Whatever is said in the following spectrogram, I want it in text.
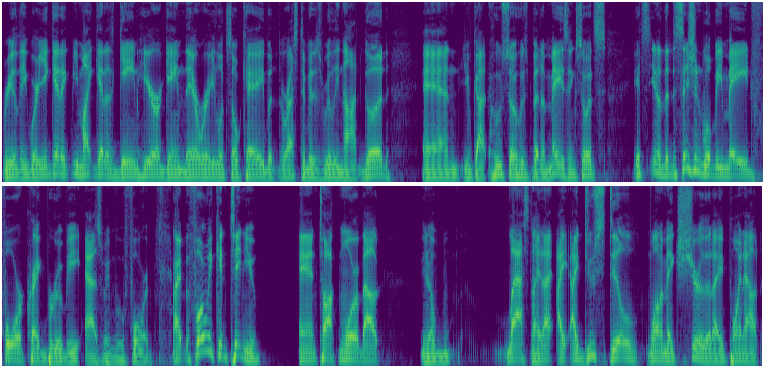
really, where you get a, you might get a game here a game there where he looks okay, but the rest of it is really not good. And you've got Husso, who's been amazing. So it's it's you know the decision will be made for Craig Berube as we move forward. All right, before we continue and talk more about you know last night, I I, I do still want to make sure that I point out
